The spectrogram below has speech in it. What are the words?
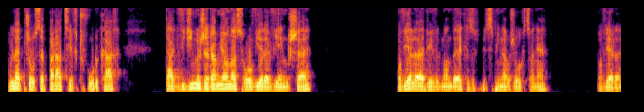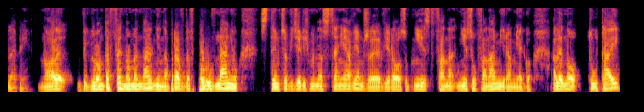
lepszą separację w czwórkach. Tak, widzimy, że ramiona są o wiele większe. O wiele lepiej wygląda, jak sp- spina brzuch, co nie? O wiele lepiej. No ale wygląda fenomenalnie, naprawdę, w porównaniu z tym, co widzieliśmy na scenie. Ja wiem, że wiele osób nie, jest fana, nie są fanami Ramiego, ale no tutaj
